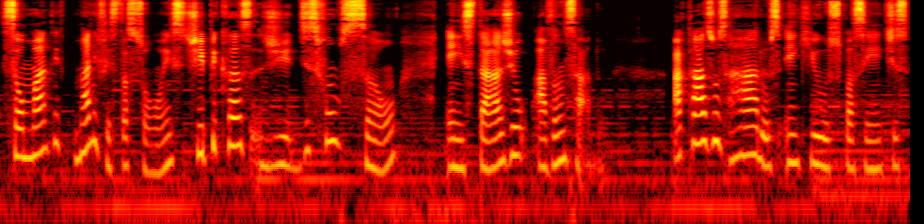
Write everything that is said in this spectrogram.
são manifestações típicas de disfunção em estágio avançado. Há casos raros em que os pacientes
